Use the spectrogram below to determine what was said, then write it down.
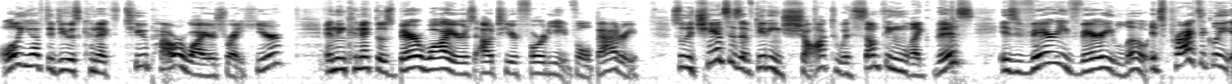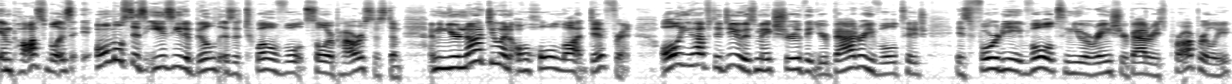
all you have to do is connect two power wires right here and then connect those bare wires out to your 48 volt battery. So the chances of getting shocked with something like this is very, very low. It's practically impossible. It's almost as easy to build as a 12 volt solar power system. I mean, you're not doing a whole lot different. All you have to do is make sure that your battery voltage is 48 volts and you arrange your batteries properly,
